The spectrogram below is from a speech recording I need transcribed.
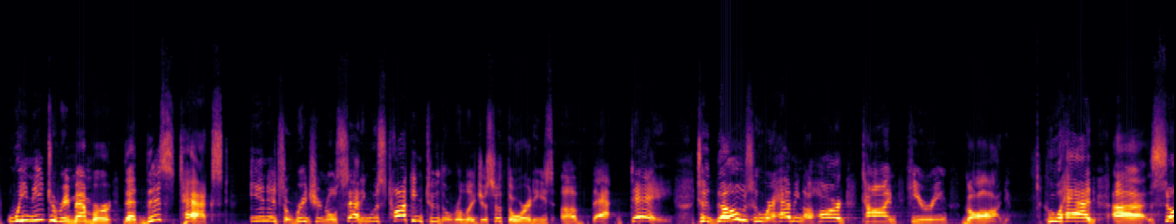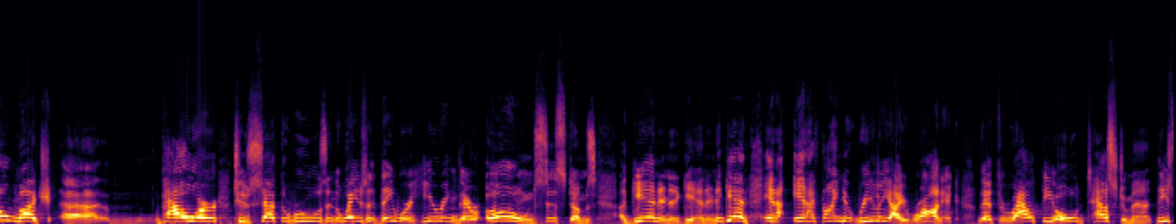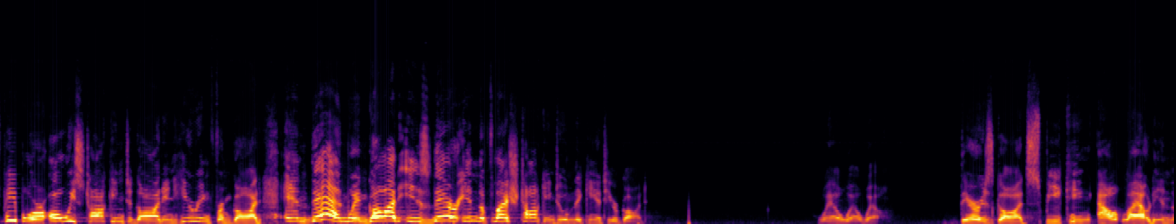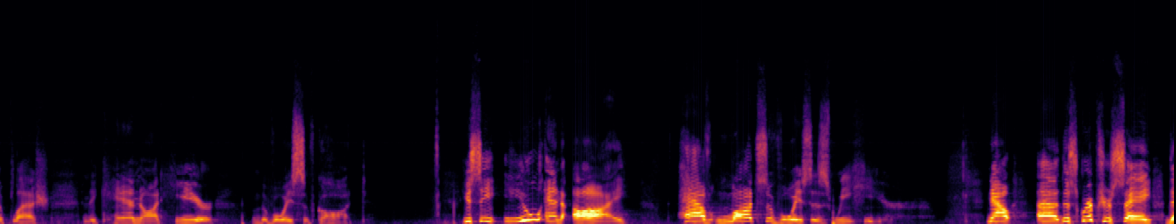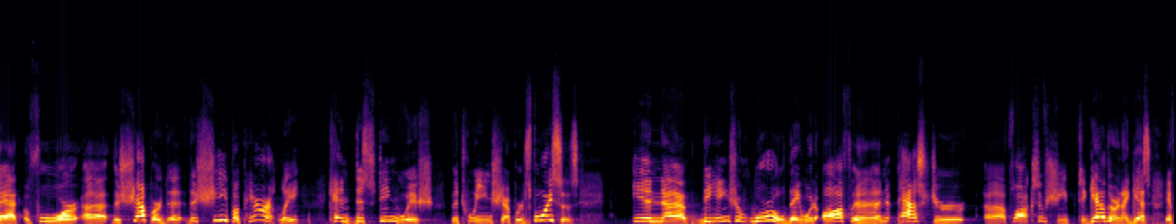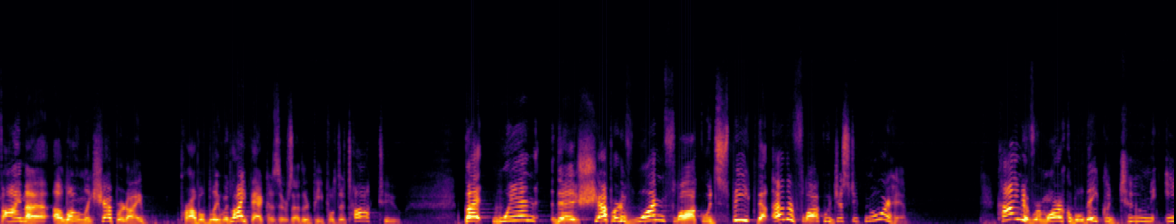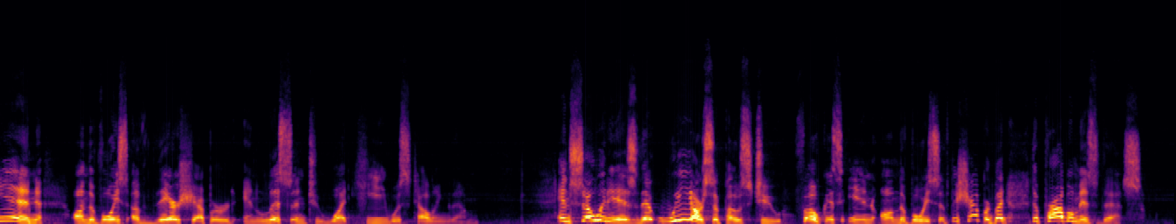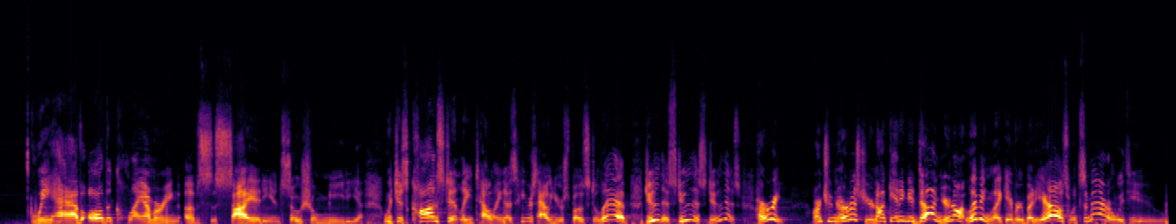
we need to remember that this text, in its original setting, was talking to the religious authorities of that day, to those who were having a hard time hearing God who had uh, so much uh, power to set the rules in the ways that they were hearing their own systems again and again and again. And, and I find it really ironic that throughout the Old Testament, these people are always talking to God and hearing from God. And then when God is there in the flesh talking to them, they can't hear God. Well, well, well. There is God speaking out loud in the flesh, and they cannot hear the voice of God. You see, you and I have lots of voices we hear. Now, uh, the scriptures say that for uh, the shepherd, the, the sheep apparently can distinguish between shepherds' voices. In uh, the ancient world, they would often pasture uh, flocks of sheep together. And I guess if I'm a, a lonely shepherd, I probably would like that because there's other people to talk to. But when the shepherd of one flock would speak, the other flock would just ignore him. Kind of remarkable. They could tune in on the voice of their shepherd and listen to what he was telling them. And so it is that we are supposed to focus in on the voice of the shepherd. But the problem is this we have all the clamoring of society and social media, which is constantly telling us here's how you're supposed to live. Do this, do this, do this. Hurry. Aren't you nervous? You're not getting it done. You're not living like everybody else. What's the matter with you?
